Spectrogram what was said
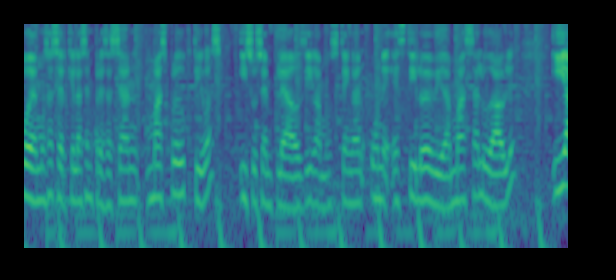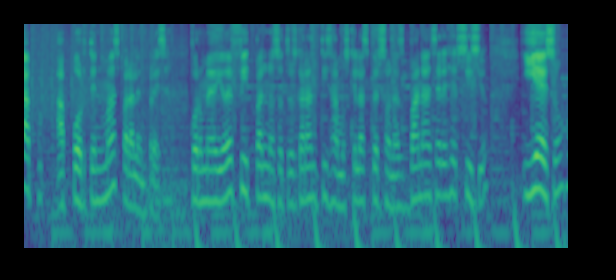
Podemos hacer que las empresas sean más productivas y sus empleados, digamos, tengan un estilo de vida más saludable y aporten más para la empresa. Por medio de Fitpal nosotros garantizamos que las personas van a hacer ejercicio y eso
